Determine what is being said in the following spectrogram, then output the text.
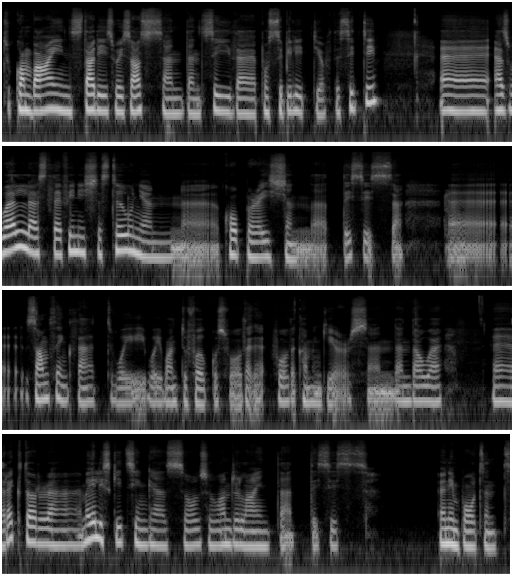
to combine studies with us and and see the possibility of the city. Uh, as well as the Finnish Estonian uh, cooperation, that this is uh, uh, something that we we want to focus for the for the coming years, and and our uh, rector uh, Meelis Kitsing has also underlined that this is an important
